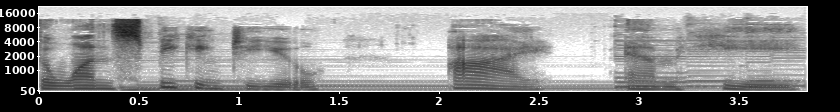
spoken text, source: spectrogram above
the one speaking to you, I am he.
